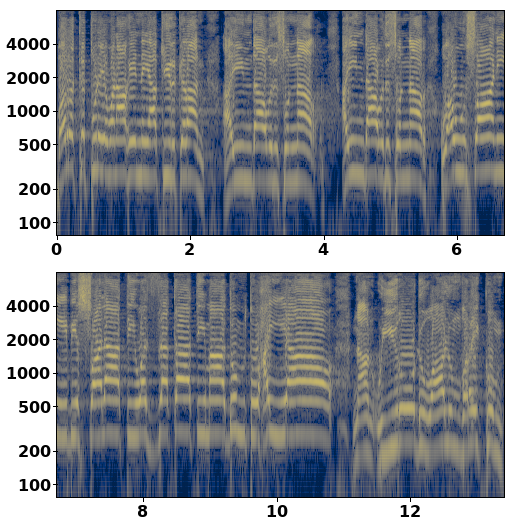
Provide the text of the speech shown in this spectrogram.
பரக்கத்துடையவனாக என்னை ஆக்கியிருக்கிறான். ஐந்தாவது சொன்னார் ஐந்தாவது சொன்னார் வௌசானி நான் உயிரோடு வாழும் வரைக்கும்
